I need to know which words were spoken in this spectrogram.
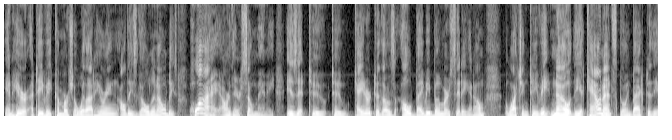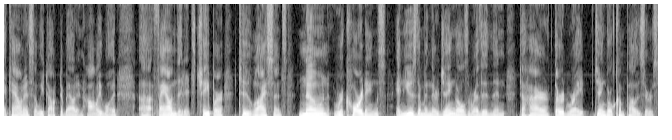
and hear a TV commercial without hearing all these golden oldies. Why are there so many? Is it to to cater to those old baby boomers sitting at home watching TV? No, the accountants, going back to the accountants that we talked about in Hollywood, uh, found that it's cheaper to license known recordings and use them in their jingles rather than to hire third rate jingle composers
